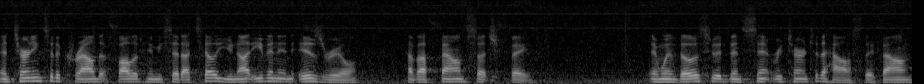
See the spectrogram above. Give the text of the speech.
And turning to the crowd that followed him, he said, I tell you, not even in Israel have I found such faith. And when those who had been sent returned to the house, they found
